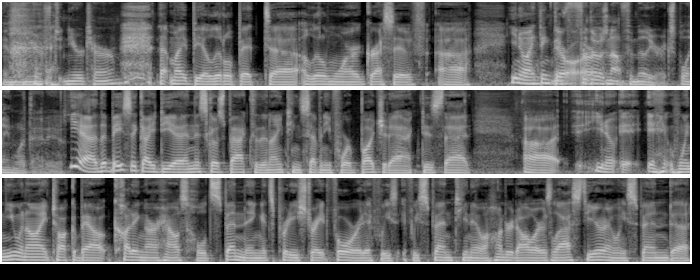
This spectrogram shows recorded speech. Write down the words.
in the near, near term? That might be a little bit uh, a little more aggressive. Uh, you know, I think there for are, those not familiar, explain what that is. Yeah, the basic idea, and this goes back to the 1974 Budget Act, is that uh, you know, it, it, when you and I talk about cutting our household spending, it's pretty straightforward. If we if we spent you know hundred dollars last year and we spend uh,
